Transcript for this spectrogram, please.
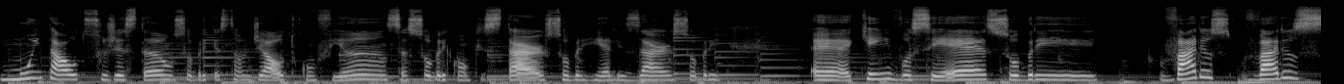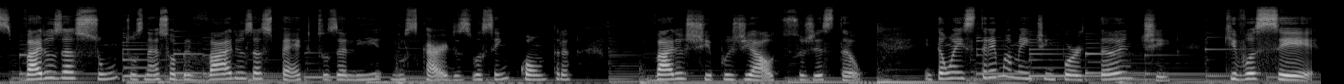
muita autossugestão sobre questão de autoconfiança, sobre conquistar, sobre realizar, sobre é, quem você é, sobre vários, vários, vários assuntos, né? Sobre vários aspectos ali nos cards você encontra vários tipos de autossugestão. Então é extremamente importante que você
